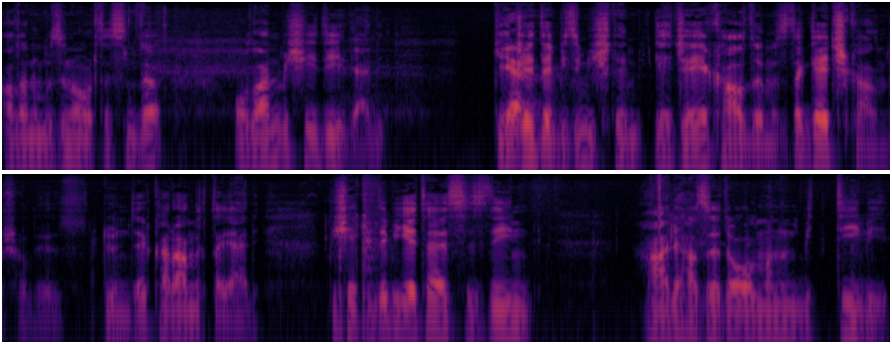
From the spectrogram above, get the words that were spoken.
alanımızın ortasında olan bir şey değil. Yani gece de bizim işte geceye kaldığımızda geç kalmış oluyoruz. Dün de karanlıkta yani bir şekilde bir yetersizliğin hali hazırda olmanın bittiği bir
